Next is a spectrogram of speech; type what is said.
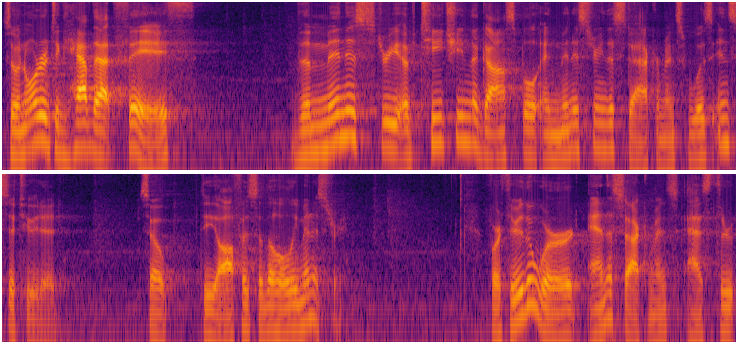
So, in order to have that faith, the ministry of teaching the gospel and ministering the sacraments was instituted. So, the office of the holy ministry. For through the word and the sacraments, as through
